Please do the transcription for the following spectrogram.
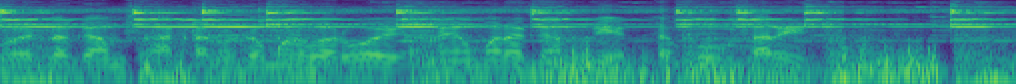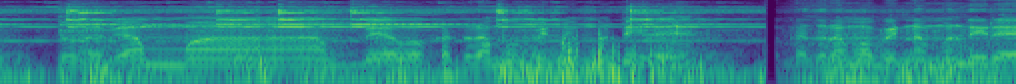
હોય એટલે ગામ આખાનો જમણવાર હોય અને અમારા ગામની એકતા બહુ સારી. જોકે ગામમાં બે વખત રામાપીરના મંદિરે વખત રામાપીરના મંદિરે,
